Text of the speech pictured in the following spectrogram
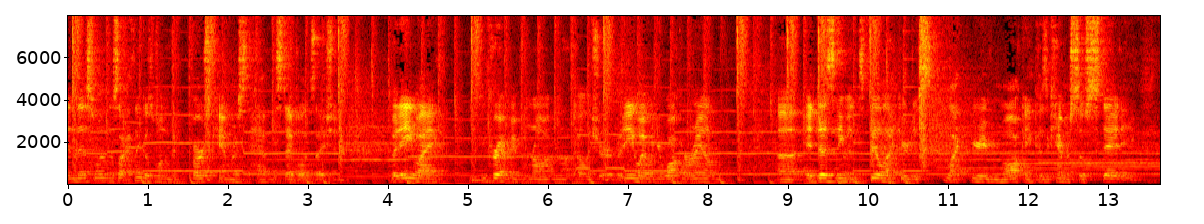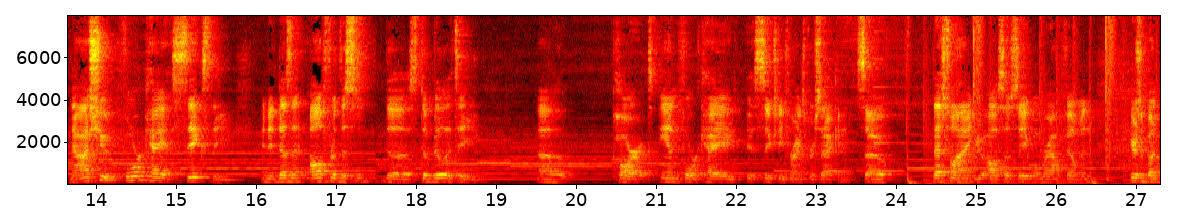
in this one. It's like I think it was one of the first cameras to have the stabilization. But anyway, you can correct me if I'm wrong. I'm not totally sure. But anyway, when you're walking around, uh, it doesn't even feel like you're just like you're even walking because the camera's so steady. Now I shoot 4K at 60, and it doesn't offer the the stability uh, part in 4K at 60 frames per second. So that's why You also see when we're out filming. Here's a bunch.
